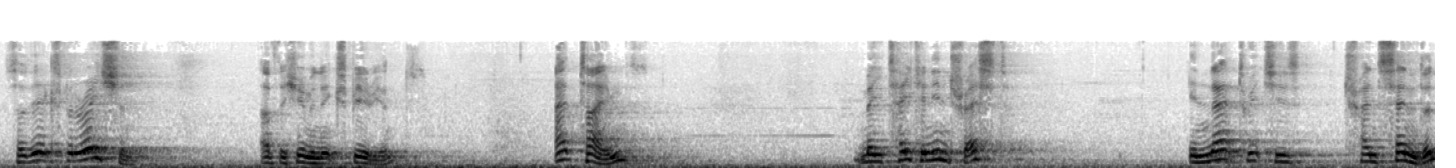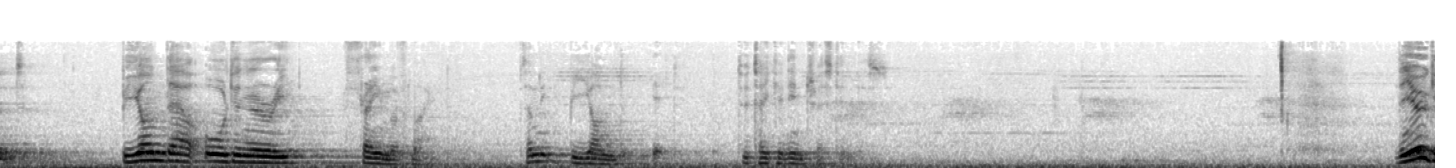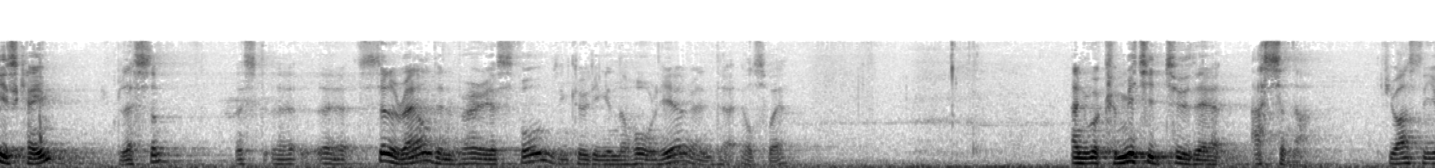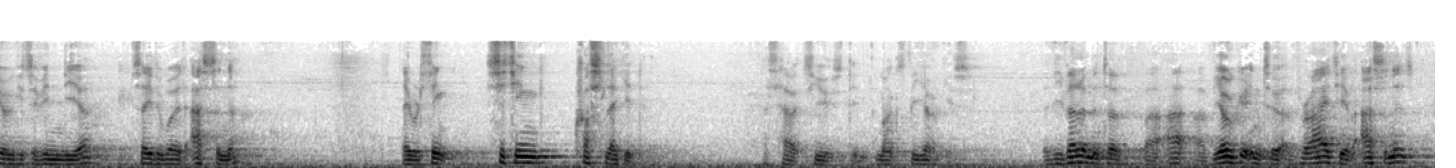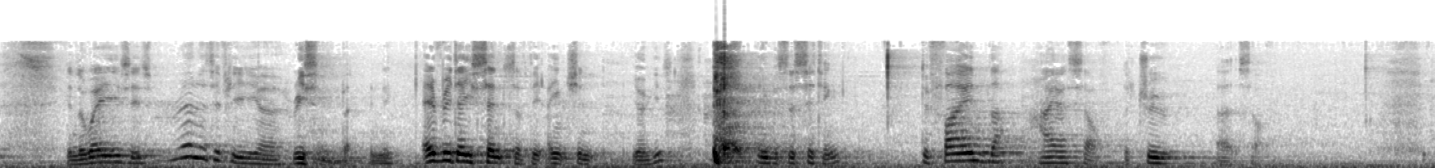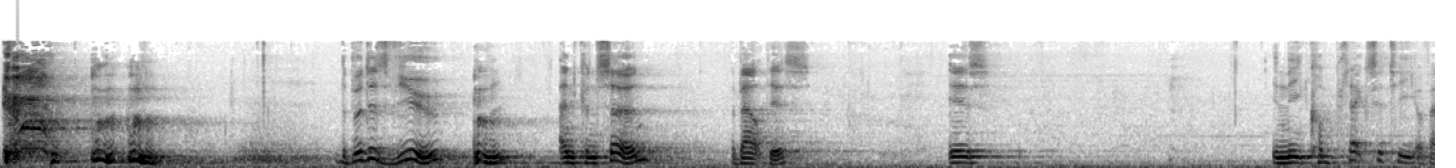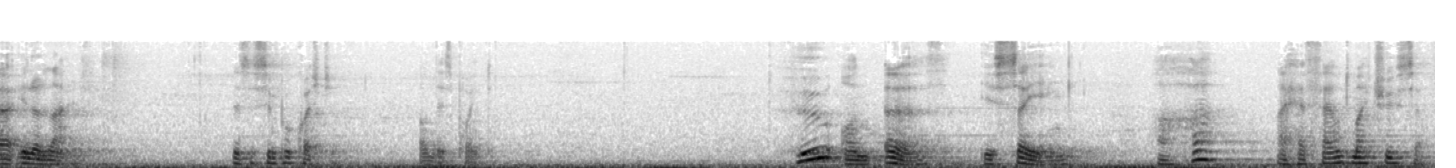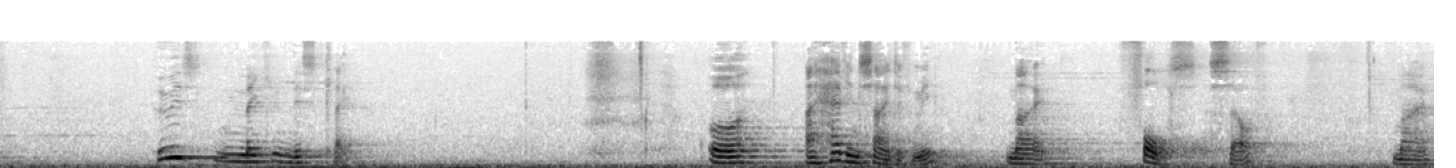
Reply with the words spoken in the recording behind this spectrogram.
So the exploration of the human experience at times may take an interest in that which is transcendent beyond our ordinary frame of mind, something beyond it, to take an interest in this. The yogis came bless them. They're uh, uh, still around in various forms, including in the hall here and uh, elsewhere. And were committed to their asana. If you ask the yogis of India, say the word asana, they will think sitting cross legged. That's how it's used in, amongst the yogis. The development of, uh, of yoga into a variety of asanas in the ways is relatively uh, recent, but in the everyday sense of the ancient yogis, it was the sitting to find the higher self, the true uh, self. the Buddha's view and concern about this is in the complexity of our inner life. There's a simple question on this point. Who on earth is saying, Aha, I have found my true self? Who is making this claim? Or, I have inside of me my false self, my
